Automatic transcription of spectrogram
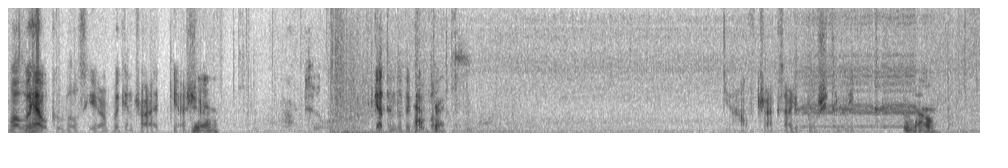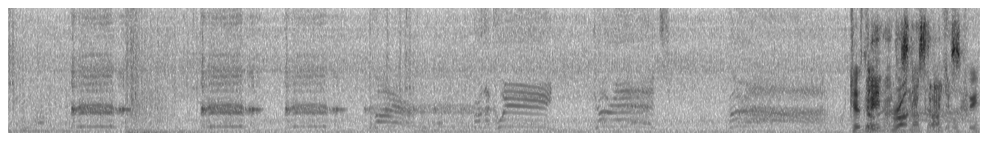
Well, we have Kubels here. We can try it. Yeah, sure. Yeah. Cool. Get into the Half Kubel. tracks. Yeah, half tracks. Are you bullshitting me? No. Just Greyhound don't run into us. Wolfie.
